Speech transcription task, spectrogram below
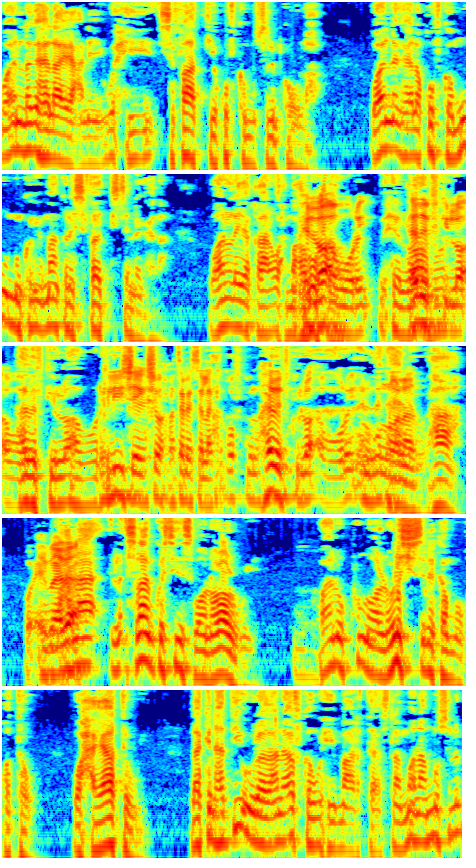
waa in laga helaa yacni wixii sifaadkii qofka muslimka u lahaa. Waa in laga helaa qofka mu'minka iimaan kale sifaadkiisa in laga helaa. Waa in la yaqaana wax macruuf abuuray. Hadafkii loo abuuray. Hadafkii loo abuuray. Keliya sheegasho wax mataraysa laakiin qofku inuu hadafkii loo abuuray in inuu ku laga noolaado helo haa. Oo cibaado ah macnaha islaamka sidiisa waa nolol wey waa inuu ku nool noloshiisa inay ka muuqato. Waa xayaata wey laakiin haddii uu yihahdo aniga afkan wixii maaragta islaam anaa muslim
